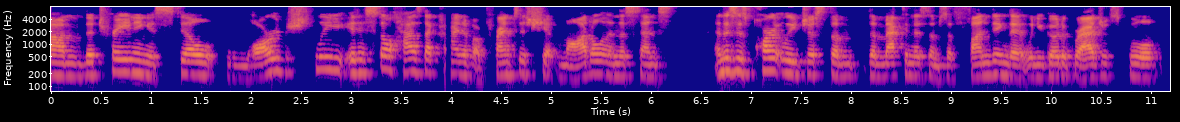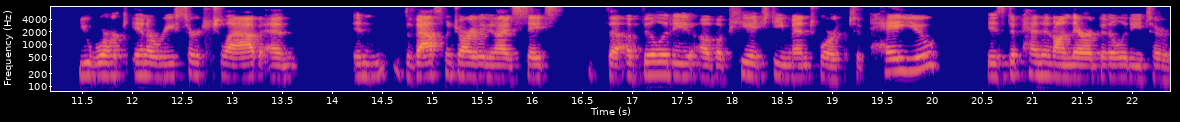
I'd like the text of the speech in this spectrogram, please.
um, the training is still largely, it still has that kind of apprenticeship model in the sense, and this is partly just the, the mechanisms of funding that when you go to graduate school, you work in a research lab and in the vast majority of the United States, the ability of a PhD mentor to pay you is dependent on their ability to,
